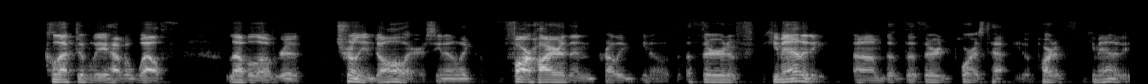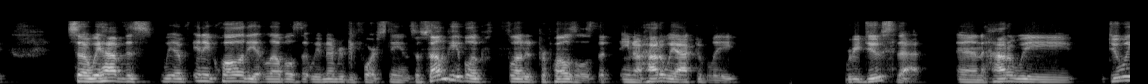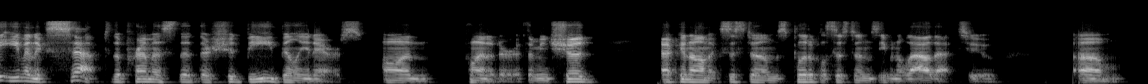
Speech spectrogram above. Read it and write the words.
collectively have a wealth level over a trillion dollars. You know, like far higher than probably you know a third of humanity, um, the the third poorest part of humanity. So we have this we have inequality at levels that we've never before seen. So some people have floated proposals that you know how do we actively reduce that and how do we do we even accept the premise that there should be billionaires on planet Earth? I mean, should economic systems, political systems even allow that to um,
